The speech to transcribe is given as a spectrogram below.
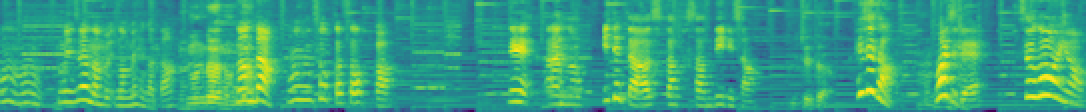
うんうん。お水は飲め飲めへんかった？飲んだ飲んだ。飲んだ。うん、そうか、そうか。で、あの、いてた？スタッフさん、ディリさん。見てた。いてた？うんマジで？すごいよ。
